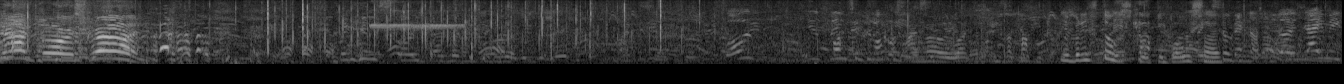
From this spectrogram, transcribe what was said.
Run, Forrest, run. Yeah, but he's still scored the ball, so. So, Jamie.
